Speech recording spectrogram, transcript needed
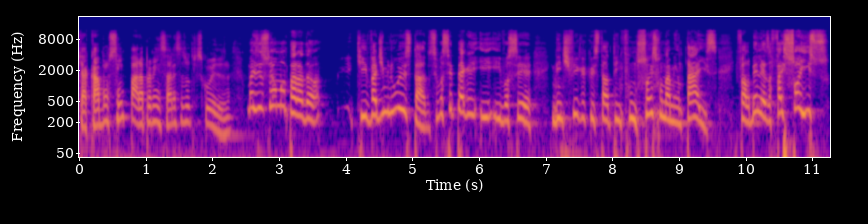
que acabam sem parar pra pensar nessas outras coisas, né? Mas isso é uma parada que vai diminuir o Estado. Se você pega e, e você identifica que o Estado tem funções fundamentais e fala, beleza, faz só isso.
